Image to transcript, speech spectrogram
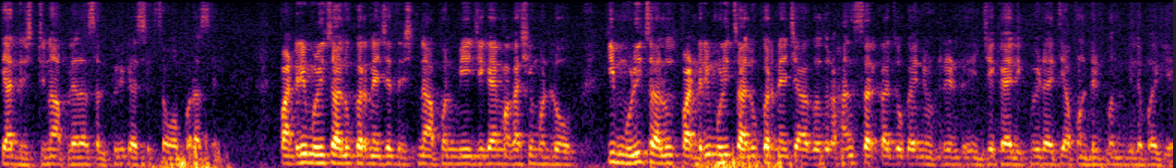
त्या दृष्टीनं आपल्याला सल्फ्युरिक ॲसिडचा वापर असेल. पांढरी मुळी चालू करण्याच्या दृष्टीनं आपण मी जे काही मगाशी म्हणलो की मुळी चालू पांढरी मुळी चालू करण्याच्या अगोदर हंससारखा जो काही न्यूट्रिएंट जे काही लिक्विड आहे ते आपण ड्रिपमधून दिलं पाहिजे.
